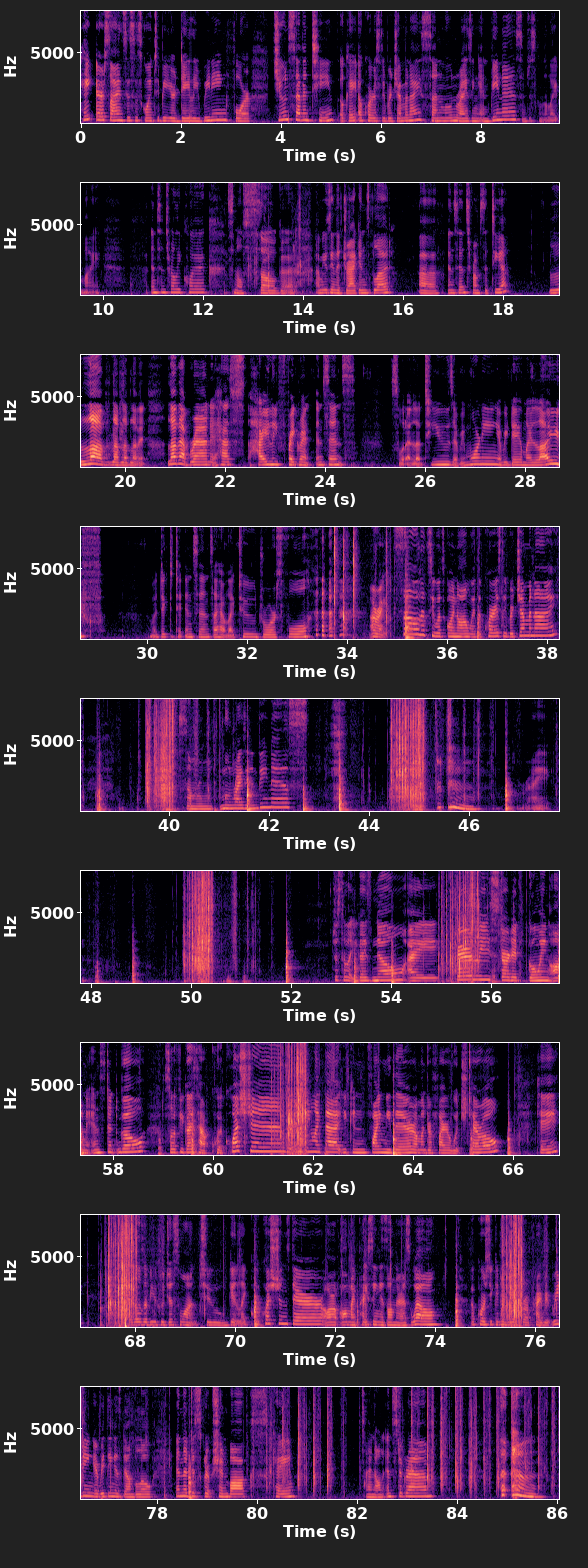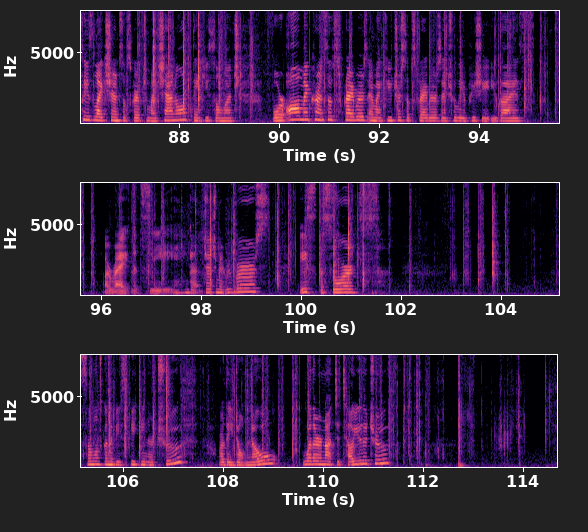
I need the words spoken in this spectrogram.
Hey air signs, this is going to be your daily reading for June 17th, okay? Aquarius, Libra, Gemini, Sun, Moon, Rising, and Venus. I'm just gonna light my incense really quick. It smells so good. I'm using the Dragon's Blood uh, incense from Satya. Love, love, love, love it. Love that brand. It has highly fragrant incense. It's what I love to use every morning, every day of my life. I'm addicted to incense. I have like two drawers full. All right, so let's see what's going on with Aquarius, Libra, Gemini. Some moon rising in Venus. right. Just to let you guys know, I barely started going on Instagram. So if you guys have quick questions or anything like that, you can find me there. I'm under Fire Witch Tarot. Okay. For those of you who just want to get like quick questions there, or all my pricing is on there as well. Of course, you can hit me up for a private reading. Everything is down below in the description box. Okay. And on Instagram. Please like, share, and subscribe to my channel. Thank you so much for all my current subscribers and my future subscribers. I truly appreciate you guys. All right, let's see. Got Judgment Reverse, Ace of Swords. Someone's going to be speaking their truth or they don't know whether or not to tell you the truth.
